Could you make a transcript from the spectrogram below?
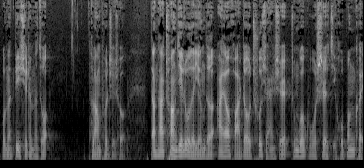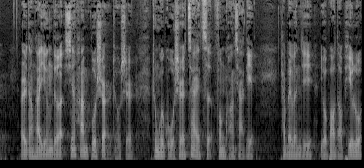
我们必须这么做。”特朗普指出，当他创纪录的赢得爱奥华州初选时，中国股市几乎崩溃；而当他赢得新罕布什尔州时，中国股市再次疯狂下跌。他被问及有报道披露，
